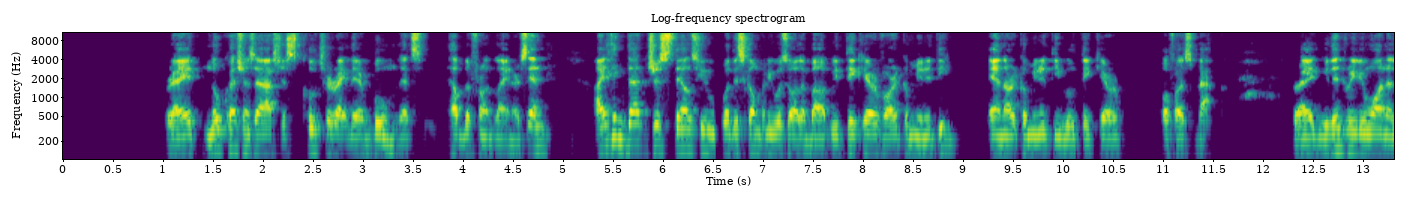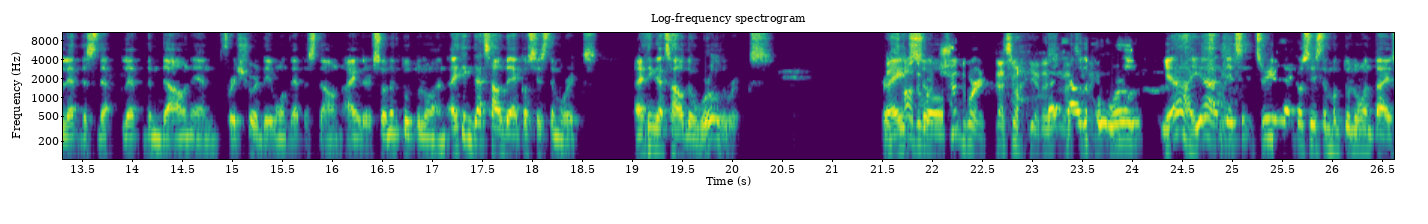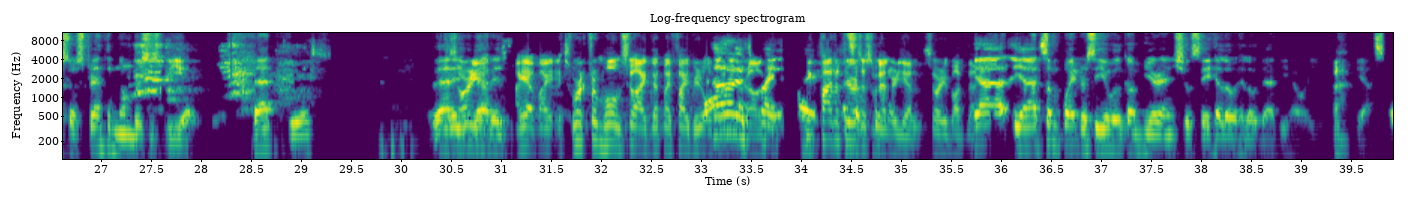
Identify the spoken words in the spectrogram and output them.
Right? No questions asked just culture right there. Boom. Let's help the frontliners. And i think that just tells you what this company was all about. We take care of our community and our community will take care of us back right? We didn't really want to let this let them down, and for sure they won't let us down either. So nagtutulungan. I think that's how the ecosystem works. I think that's how the world works. Right? That's how the so, world should work. That's why. Yeah, that's, that's, that's how the world. Yeah, yeah. It's it's really ecosystem. Magtulungan tayo. So strength in numbers is real. That is. That Sorry, is, that I, is, I have I, it's work from home, so I got my five year old yeah, running around. Fine, Big fan of yours as well, Ariel. Sorry about that. Yeah, yeah. At some point, Rocio will come here and she'll say, "Hello, hello, Daddy. How are you?" yeah. So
